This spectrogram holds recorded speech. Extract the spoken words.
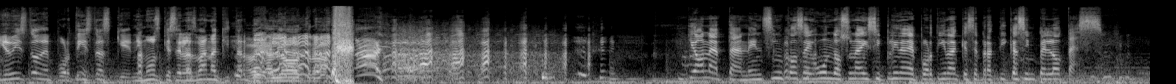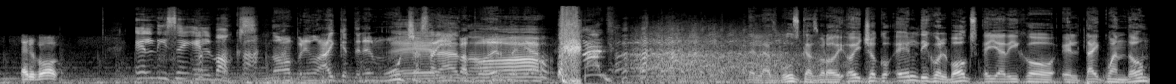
Yo, he visto deportistas que ni modo que se las van a quitar. Oye, al otro. Jonathan, en cinco segundos, una disciplina deportiva que se practica sin pelotas. El box. Él dice el box. No, primo, hay que tener muchas ahí para no. poder pelear. Te las buscas, Brody. Oye, Choco, él dijo el box, ella dijo el taekwondo.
